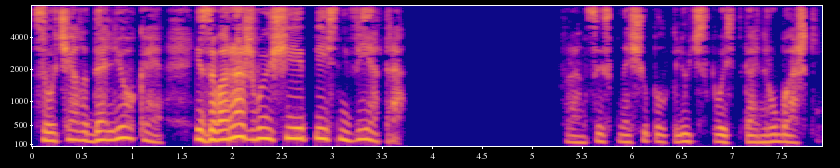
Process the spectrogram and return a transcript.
звучала далекая и завораживающая песнь ветра. Франциск нащупал ключ сквозь ткань рубашки.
